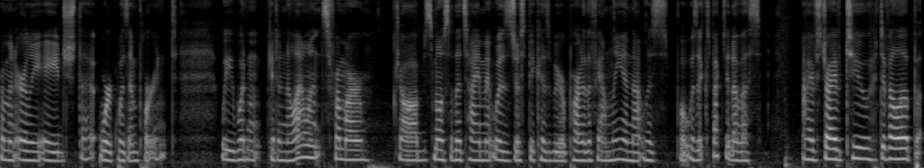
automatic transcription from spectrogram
from an early age that work was important. We wouldn't get an allowance from our jobs. Most of the time, it was just because we were part of the family and that was what was expected of us. I've strived to develop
